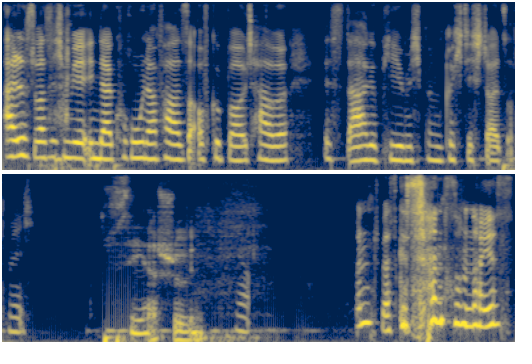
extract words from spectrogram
Alles, was ich mir in der Corona-Phase aufgebaut habe, ist da geblieben. Ich bin richtig stolz auf mich. Sehr schön. Und was gibt's sonst so Neues?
